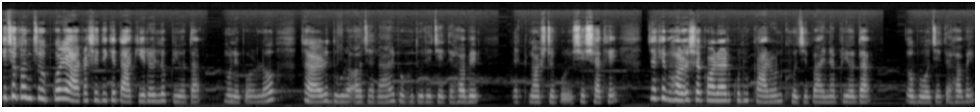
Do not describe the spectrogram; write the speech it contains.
কিছুক্ষণ চুপ করে আকাশের দিকে তাকিয়ে রইল প্রিয়তা। মনে পড়ল তার দূর অজানায় বহু দূরে যেতে হবে এক নষ্ট পুরুষের সাথে, যাকে ভরসা করার কোনো কারণ খুঁজে পায় না প্রিয়তা। তবুও যেতে হবে।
